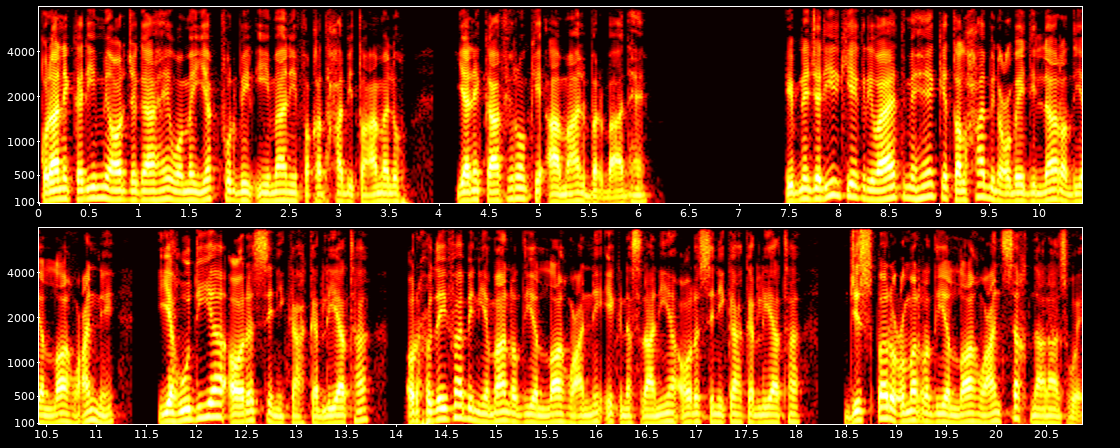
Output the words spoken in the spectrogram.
قرآن کریم میں اور جگہ ہے وہ میں یک فربل ایمانی فقط حابط عمل یعنی کافروں کے اعمال برباد ہیں۔ ابن جریر کی ایک روایت میں ہے کہ طلحہ بن عبید اللہ رضی اللہ عنہ نے یہودیہ عورت سے نکاح کر لیا تھا اور حدیفہ بن یمان رضی اللہ عنہ نے ایک نصرانیہ عورت سے نکاح کر لیا تھا، جس پر عمر رضی اللہ عنہ سخت ناراض ہوئے۔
